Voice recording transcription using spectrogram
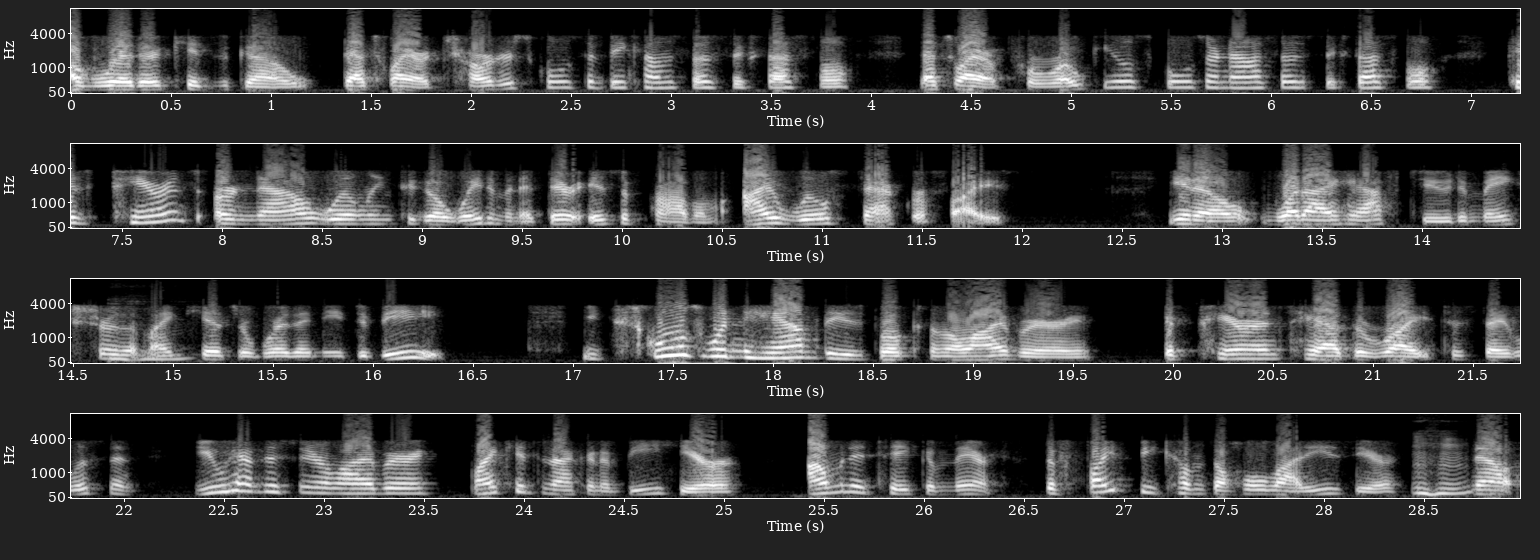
of where their kids go. That's why our charter schools have become so successful. That's why our parochial schools are now so successful because parents are now willing to go, wait a minute, there is a problem. I will sacrifice, you know, what I have to to make sure that my Mhm. kids are where they need to be. Schools wouldn't have these books in the library if parents had the right to say, listen, you have this in your library. My kid's not going to be here. I'm going to take him there. The fight becomes a whole lot easier. Mhm. Now,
